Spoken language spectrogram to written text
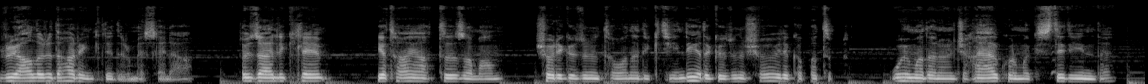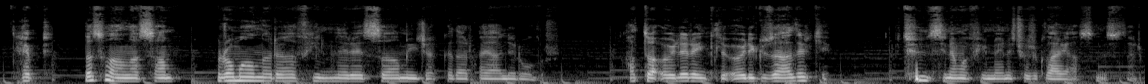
rüyaları daha renklidir mesela. Özellikle yatağa yattığı zaman şöyle gözünü tavana diktiğinde ya da gözünü şöyle kapatıp uyumadan önce hayal kurmak istediğinde hep nasıl anlatsam romanlara, filmlere sığamayacak kadar hayalleri olur. Hatta öyle renkli, öyle güzeldir ki bütün sinema filmlerine çocuklar yazsın isterim.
